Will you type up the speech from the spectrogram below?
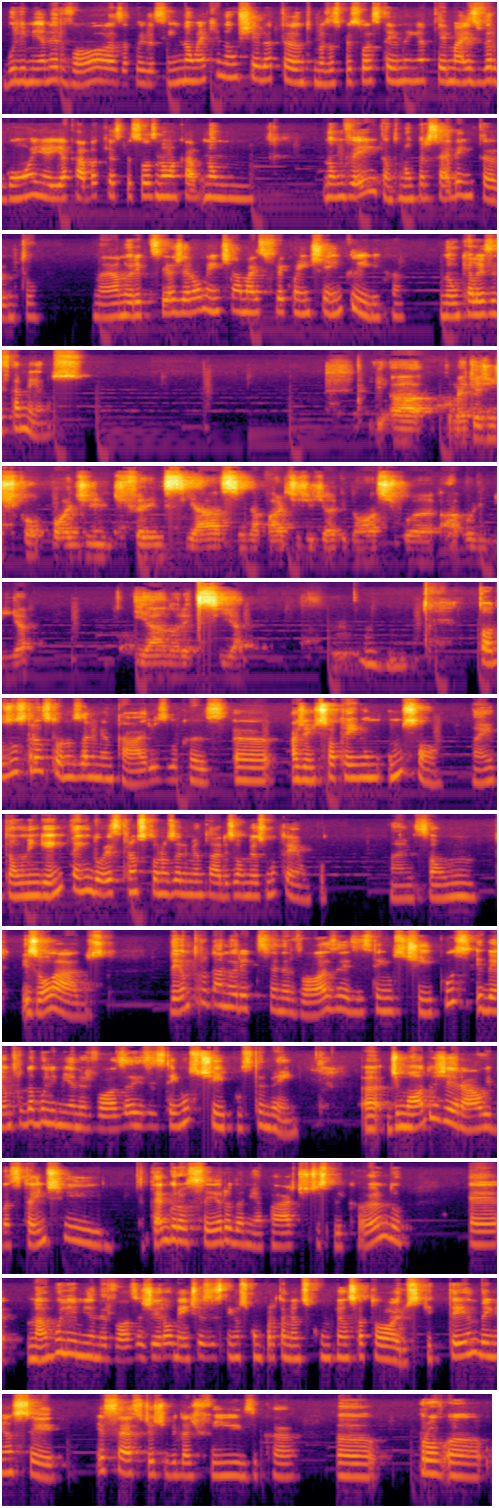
Bulimia nervosa, coisa assim, não é que não chega tanto, mas as pessoas tendem a ter mais vergonha e acaba que as pessoas não acabam, não, não veem tanto, não percebem tanto. Né? A anorexia geralmente é a mais frequente em clínica, não que ela exista menos. Ah, como é que a gente pode diferenciar, assim, na parte de diagnóstico, a, a bulimia e a anorexia? Uhum. Todos os transtornos alimentares, Lucas, uh, a gente só tem um, um só, né? Então, ninguém tem dois transtornos alimentares ao mesmo tempo. Né? Eles são isolados. Dentro da anorexia nervosa existem os tipos e dentro da bulimia nervosa existem os tipos também. Uh, de modo geral e bastante até grosseiro da minha parte te explicando, é, na bulimia nervosa geralmente existem os comportamentos compensatórios que tendem a ser excesso de atividade física, uh, pro, uh,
